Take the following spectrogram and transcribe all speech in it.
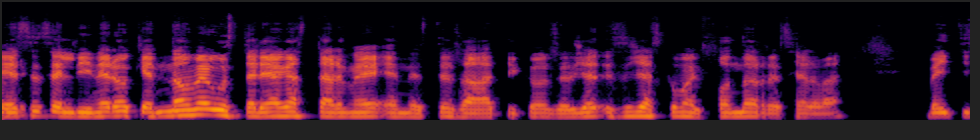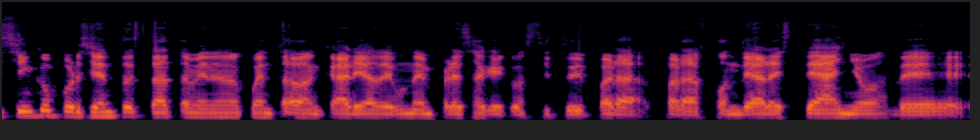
ese es el dinero que no me gustaría gastarme en este sabático. ese ya es como el fondo de reserva. 25% está también en una cuenta bancaria de una empresa que constituí para, para fondear este año de,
